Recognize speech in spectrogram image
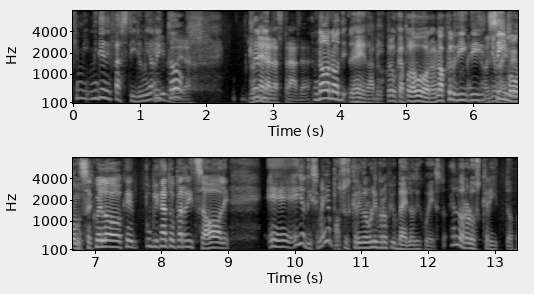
che mi, mi diede fastidio, mi irritò. Non era la strada? No, no, eh, vabbè, quello è un capolavoro, no, quello di, Beh, di Simmons, quello che pubblicato per Rizzoli. E io dissi, ma io posso scrivere un libro più bello di questo? E allora l'ho scritto.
